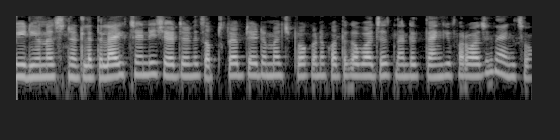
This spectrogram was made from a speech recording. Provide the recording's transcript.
వీడియో నచ్చినట్లయితే లైక్ చేయండి షేర్ చేయండి సబ్స్క్రైబ్ చేయడం మర్చిపోకుండా. కొత్తగా వాచ్ చేసినట్లయితే thank you for watching thank you so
